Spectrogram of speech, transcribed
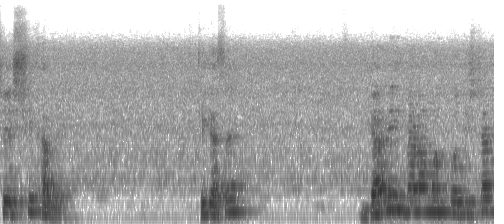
সে শিখাবে। ঠিক আছে? গাড়ি মেরামত প্রতিষ্ঠান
